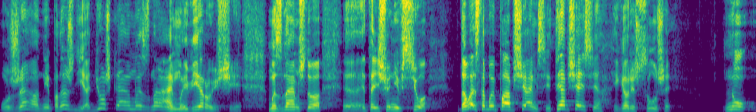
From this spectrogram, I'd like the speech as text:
Уже, а, не, подожди, одежка мы знаем, мы верующие. Мы знаем, что э, это еще не все. Давай с тобой пообщаемся. И ты общаешься и говоришь, слушай, ну,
